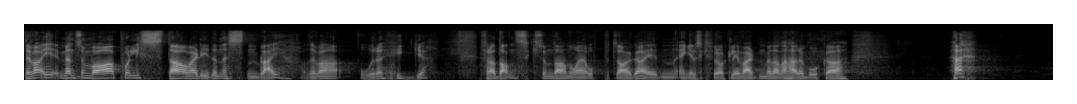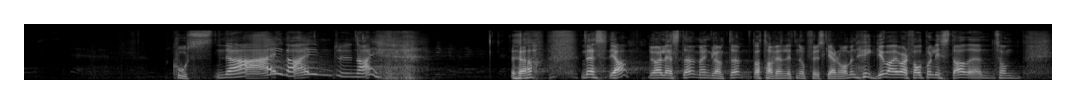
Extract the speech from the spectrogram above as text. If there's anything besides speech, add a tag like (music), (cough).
Var, men som var på lista over de det nesten blei. Og det var ordet 'hygge' fra dansk, som da nå er oppdaga i den engelskspråklige verden med denne her boka Hæ? Kos... Nei, nei, du, nei. Ja, nest, ja, du har lest det, men glemt det. Da tar vi en liten oppfrisker nå. Men hygge var i hvert fall på lista. Det er en sånn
